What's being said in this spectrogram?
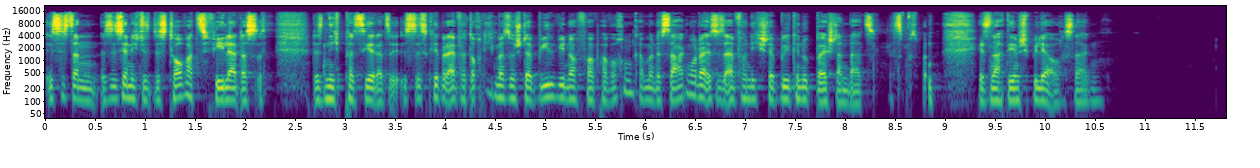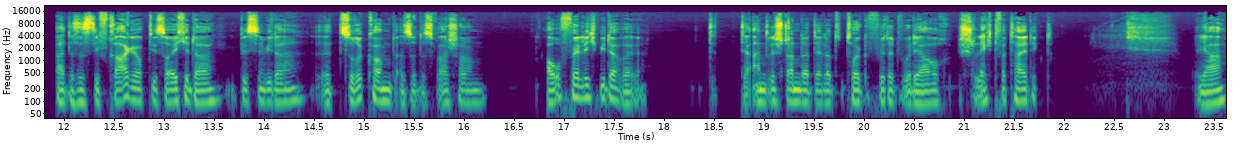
ist es dann, es ist ja nicht des, des Torwartsfehler, dass das nicht passiert. Also ist das Clipper einfach doch nicht mehr so stabil wie noch vor ein paar Wochen, kann man das sagen? Oder ist es einfach nicht stabil genug bei Standards? Das muss man jetzt nach dem Spiel ja auch sagen. Ah, das ist die Frage, ob die Seuche da ein bisschen wieder äh, zurückkommt. Also das war schon auffällig wieder, weil der andere Standard, der dazu Tor geführt hat, wurde ja auch schlecht verteidigt. Ja,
